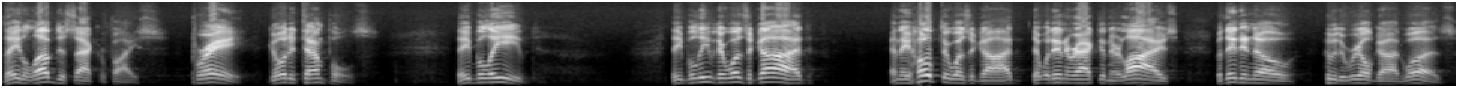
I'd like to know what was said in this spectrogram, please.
They loved to sacrifice, pray, go to temples. They believed. They believed there was a God, and they hoped there was a God that would interact in their lives, but they didn't know who the real God was.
